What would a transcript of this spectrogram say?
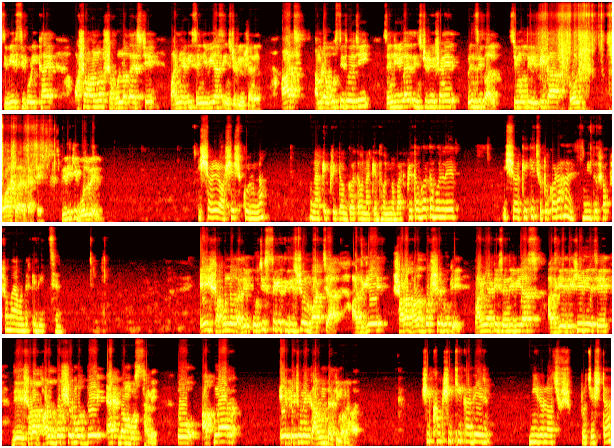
CBSE E পরীক্ষায় অসামান্য সফলতা এসছে পানিয়াটি সেন্ট জেভিয়ার্স ইনস্টিটিউশনে। আজ আমরা উপস্থিত হয়েছি সেন্ট জেভিয়ার্স ইনস্টিটিউশনের প্রিন্সিপাল শ্রীমতী লিপিকা ঘোষ মহাশয়ের কাছে। দিদি, কি বলবেন? ঈশ্বরের অশেষ করুণা, ওনাকে কৃতজ্ঞতা, ওনাকে ধন্যবাদ। কৃতজ্ঞতা বললে ঈশ্বরকে কি ছোট করা হয়? উনি তো সবসময় আমাদেরকে দিচ্ছেন। এই সফলতা যে পঁচিশ থেকে তিরিশ জন বাচ্চা আজকে সারা ভারতবর্ষের বুকে পানিহাটি সেন্ট জেভিয়ার্স আজকে দেখিয়ে দিয়েছে যে সারা ভারতবর্ষের মধ্যে এক নম্বর স্থানে। তো আপনার এর পেছনে কারণটা কি মনে হয়? শিক্ষক শিক্ষিকাদের নিরলস প্রচেষ্টা,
